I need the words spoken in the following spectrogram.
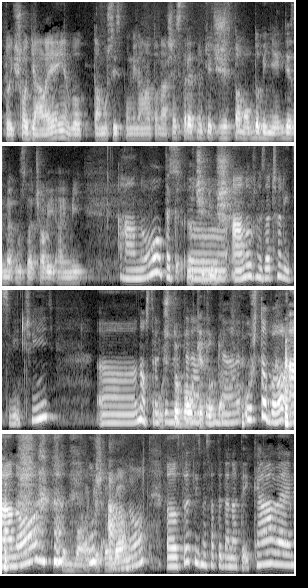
to išlo ďalej, lebo tam už si spomínala to naše stretnutie, čiže v tom období niekde sme už začali aj my Áno, tak cvičiť uh, už. áno, už sme začali cvičiť. Uh, no, stretli už sme teda na tej káve. Už to bol, áno. už áno. Uh, stretli sme sa teda na tej káve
